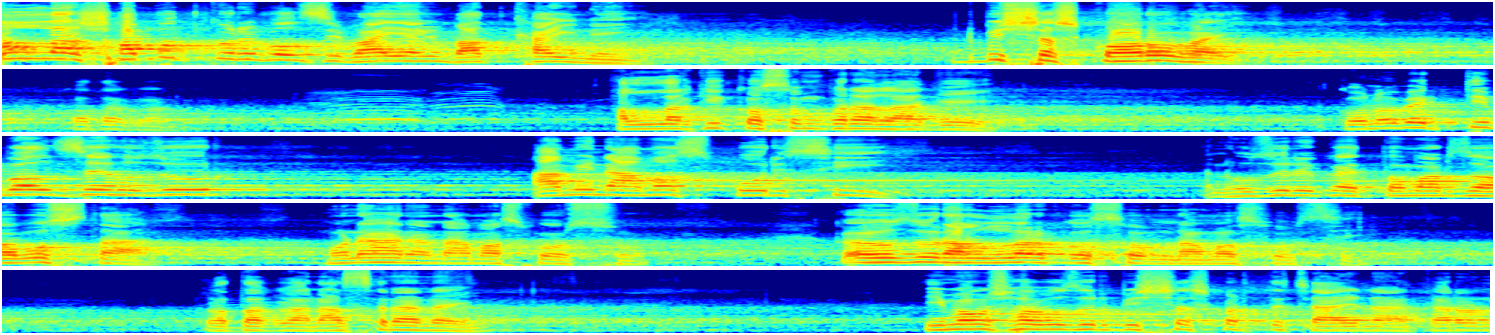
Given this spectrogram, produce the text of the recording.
আল্লাহ শপথ করে বলছি, ভাই, আমি ভাত খাই নেই। বিশ্বাস করো ভাই। কথা কর আল্লাহর কি কসম করা লাগে? কোনো ব্যক্তি বলছে, হুজুর, আমি নামাজ পড়ছি। হুজুরে কয়, তোমার যে অবস্থা? মনে হয় না নামাজ পড়ছো। কয়, হুজুর, আল্লাহর কসম, নামাজ পড়ছি। কথা কান, আছে না নাই? ইমাম সাহেব হুজুর বিশ্বাস করতে চায় না, কারণ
